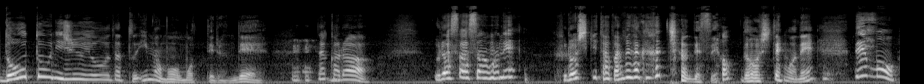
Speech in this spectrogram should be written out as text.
同等に重要だと今も思ってるんで、だから浦沢さんはね、風呂敷畳めなくなっちゃうんですよ。どうしてもね。でも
